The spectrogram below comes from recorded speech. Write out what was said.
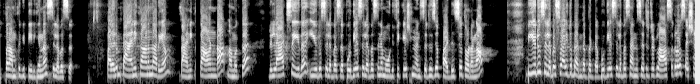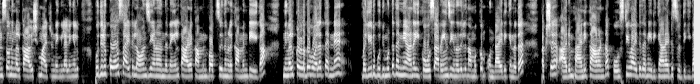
ഇപ്പൊ നമുക്ക് കിട്ടിയിരിക്കുന്ന സിലബസ് പലരും പാനിക് ആണെന്ന് അറിയാം. പാനിക് ആവണ്ട നമുക്ക്. റിലാക്സ് ചെയ്ത് ഈ ഒരു സിലബസ് പുതിയ സിലബസിന് മോഡിഫിക്കേഷൻ അനുസരിച്ച് പഠിച്ചു തുടങ്ങാം. ഈ ഒരു സിലബസുമായിട്ട് ബന്ധപ്പെട്ട് പുതിയ സിലബസ് അനുസരിച്ചിട്ട് ക്ലാസ്സുകളോ സെഷൻസോ നിങ്ങൾക്ക് ആവശ്യമായിട്ടുണ്ടെങ്കിൽ അല്ലെങ്കിൽ പുതിയൊരു കോഴ്സ് ആയിട്ട് ലോഞ്ച് ചെയ്യണമെന്നുണ്ടെങ്കിൽ താഴെ കമന്റ് ബോക്സിൽ നിങ്ങൾ കമന്റ് ചെയ്യുക. നിങ്ങൾക്കുള്ളതുപോലെ തന്നെ വലിയൊരു ബുദ്ധിമുട്ട് തന്നെയാണ് ഈ കോഴ്സ് അറേഞ്ച് ചെയ്യുന്നതിൽ നമുക്കും ഉണ്ടായിരിക്കുന്നത്. പക്ഷെ ആരും പാനിക് ആവണ്ട പോസിറ്റീവായിട്ട് തന്നെ ഇരിക്കാനായിട്ട് ശ്രദ്ധിക്കുക.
